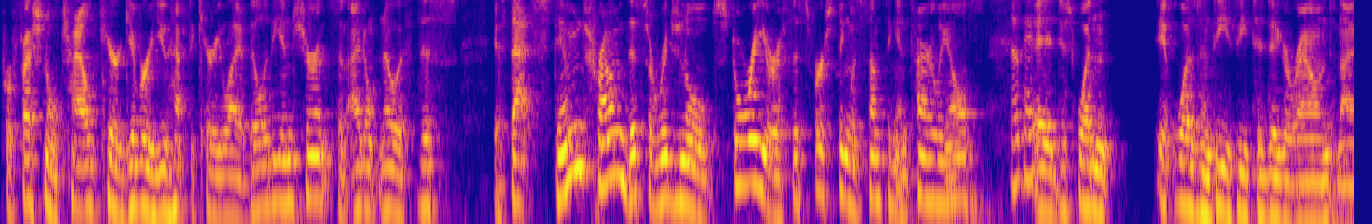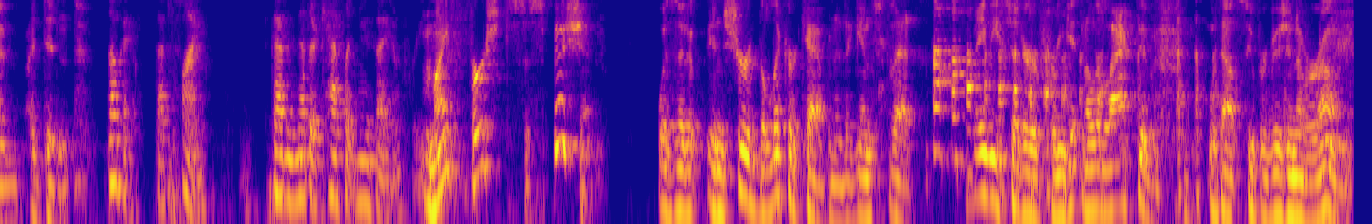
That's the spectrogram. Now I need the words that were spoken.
professional child care giver, you have to carry liability insurance. And I don't know if this, if that stemmed from this original story or if this first thing was something entirely else. Okay. It just wasn't, it wasn't easy to dig around and I, I didn't. Okay, that's fine. Got another Catholic news item for you. My first suspicion was that it insured the liquor cabinet against that babysitter from getting a little active without supervision of her own.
